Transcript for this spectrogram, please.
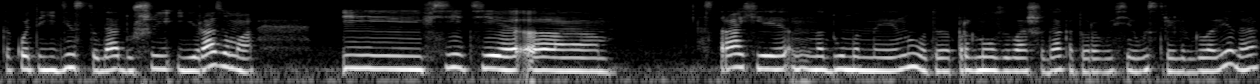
какое-то единство да, души и разума, и все те э, страхи надуманные, ну вот э, прогнозы ваши, да, которые вы все выстроили в голове, да,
